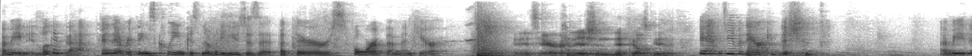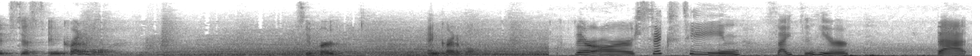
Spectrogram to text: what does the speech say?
I mean, look at that. And everything's clean because nobody uses it, but there's four of them in here. And it's air conditioned. It feels good. Yeah, it's even air conditioned. I mean, it's just incredible. Super incredible. There are 16 sites in here that,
